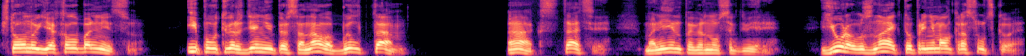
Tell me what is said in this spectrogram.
что он уехал в больницу? И по утверждению персонала был там?» «А, кстати», — Малинин повернулся к двери. Юра, узнай, кто принимал Красудского,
